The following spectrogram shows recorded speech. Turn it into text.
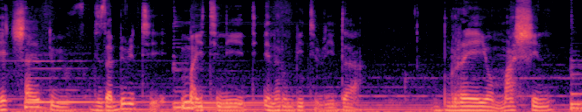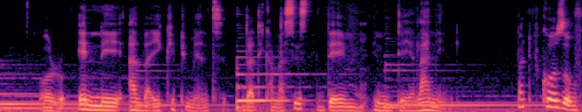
A child with disability might need an Orbit reader, braille machine, or any other equipment that can assist them in their learning. But because of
